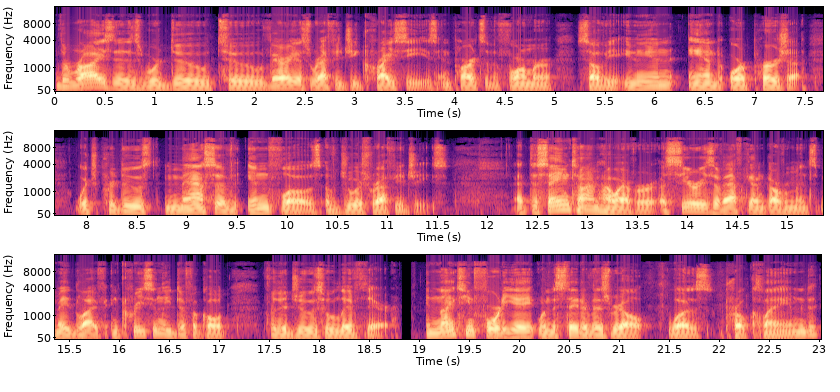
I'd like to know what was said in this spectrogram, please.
the rises were due to various refugee crises in parts of the former Soviet Union and or Persia, which produced massive inflows of Jewish refugees. At the same time, however, a series of Afghan governments made life increasingly difficult for the Jews who lived there. In 1948, when the State of Israel was proclaimed,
